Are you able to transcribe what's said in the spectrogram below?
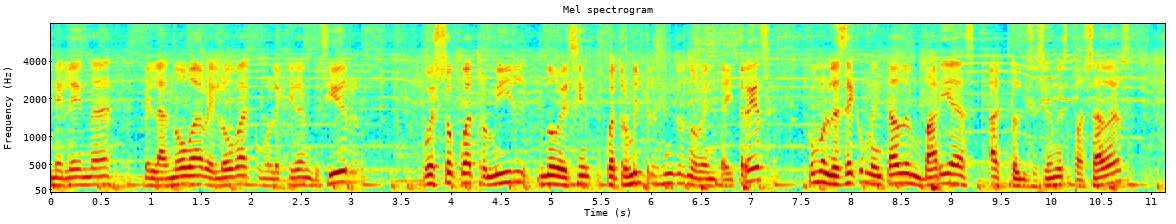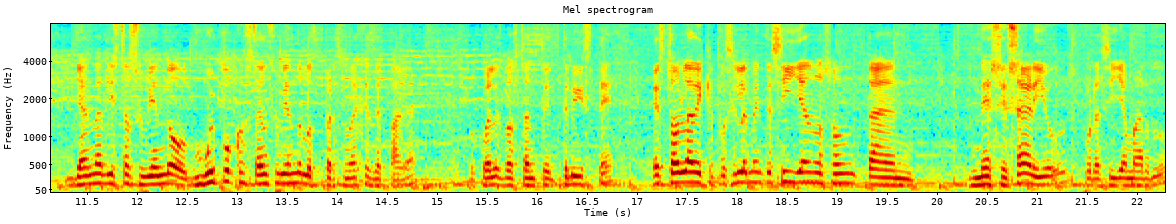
Melena, Velanova, Velova, como le quieran decir. Puesto 4393. Como les he comentado en varias actualizaciones pasadas, ya nadie está subiendo, muy pocos están subiendo los personajes de paga, lo cual es bastante triste. Esto habla de que posiblemente sí ya no son tan necesarios, por así llamarlo,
